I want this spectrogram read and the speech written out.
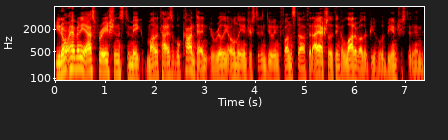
You don't have any aspirations to make monetizable content. You're really only interested in doing fun stuff that I actually think a lot of other people would be interested in.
